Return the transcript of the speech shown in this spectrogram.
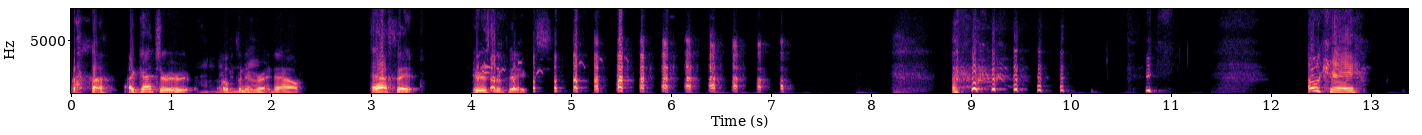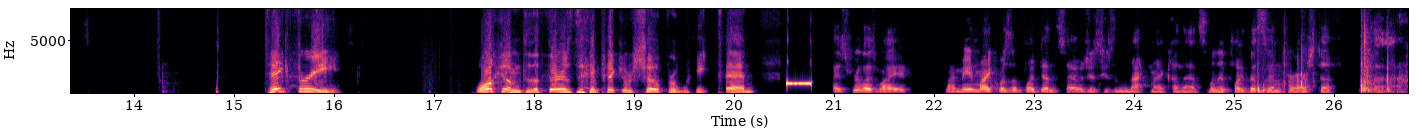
I got your I opening right now. F it. Here's the picks. Okay. Take three. Welcome to the Thursday Pick'em Show for Week Ten. I just realized my my main mic wasn't plugged in, so I was just using the Mac mic on that. So let me plug this in for our stuff. Uh,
